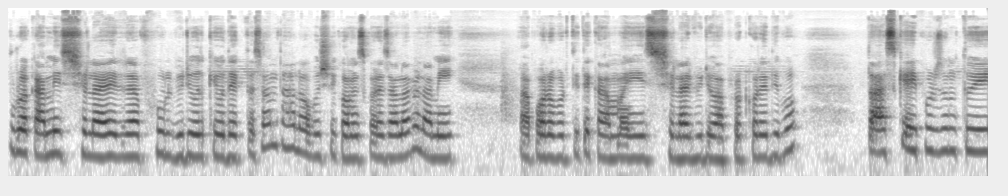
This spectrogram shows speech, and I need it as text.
পুরো কামিজ সেলাইয়ের ফুল ভিডিও কেউ দেখতে চান, তাহলে অবশ্যই কমেন্টস করে জানাবেন। আমি পরবর্তীতে কামিজ সেলাইয়ের ভিডিও আপলোড করে দিব। তো আজকে এই পর্যন্তই,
